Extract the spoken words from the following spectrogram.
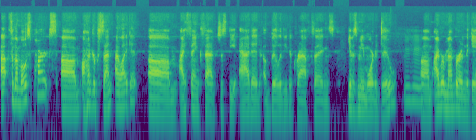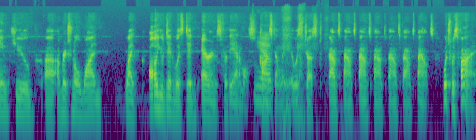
Uh, for the most part, um, 100% I like it. Um, I think that just the added ability to craft things gives me more to do. Mhm. Um, I remember in the GameCube uh, original one, like all you did was did errands for the animals Yep. constantly. It was just bounce, bounce, bounce, bounce, bounce, bounce, bounce, which was fine.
